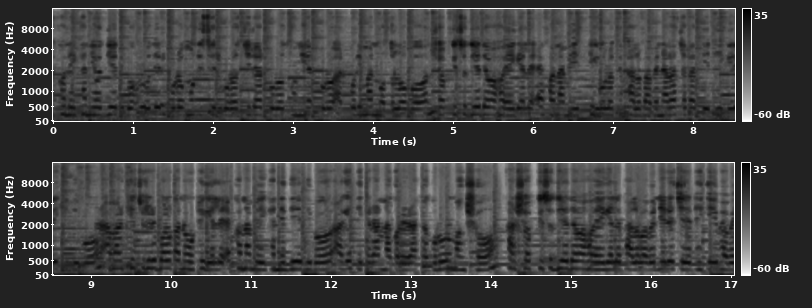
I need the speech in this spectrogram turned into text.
এখন এখানেও দিয়ে দিব হলুদের গুঁড়ো, মরিচের গুঁড়ো, জিরার গুঁড়ো, ধনিয়ার গুঁড়ো আর পরিমাণ মতো লবণ। সবকিছু দিয়ে দেওয়া হয়ে গেলে এখন আমি এগুলোকে ভালোভাবে নাড়াচাড়া দিয়ে ঢেকে রেখে দিব। আমার খিচুড়ির বলকানো উঠে গেলে এখন আমি এখানে দিয়ে দিব আগে থেকে রান্না করে রাখা গরুর মাংস। আর সবকিছু দিয়ে দেওয়া হয়ে গেলে ভালোভাবে নেড়ে চেড়ে ঢেকে এইভাবে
